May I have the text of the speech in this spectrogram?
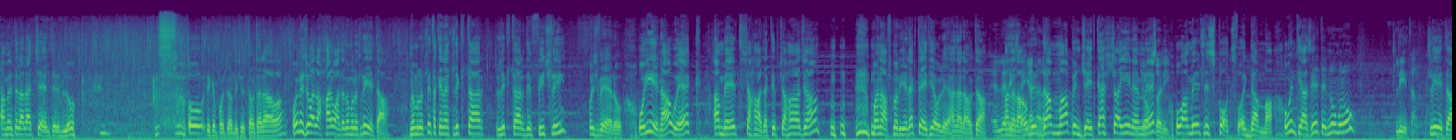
Għamiltilha l-aċċent il-blu. U dik inpoġġa biex jistgħu tarawha. U niġu għall-aħħar waħda, numru tlieta. Numru tlieta kienet l-iktar, l-iktar diffiċli u x'veru. U jiena hawnhekk Għamilt xi ħaġa, ktibt xi ħaġa, ma nafx nurielek tgħid jew le, ħa naraw ta. Ħa naraw, mid-damma pinġejt kaxxa jien hemmhekk u għamilt l-ispots fuq id-damma u inti għażilt in-numru? Tlieta. Tlieta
